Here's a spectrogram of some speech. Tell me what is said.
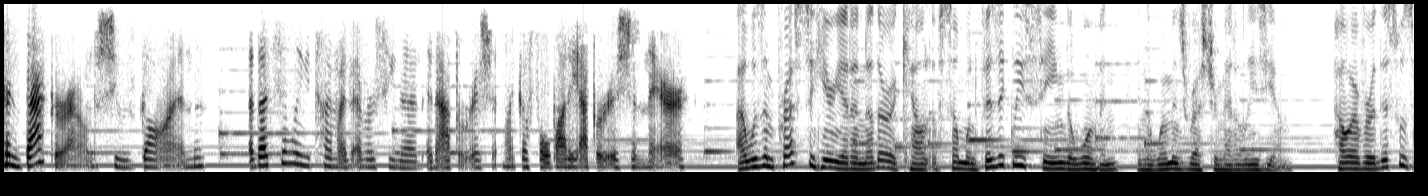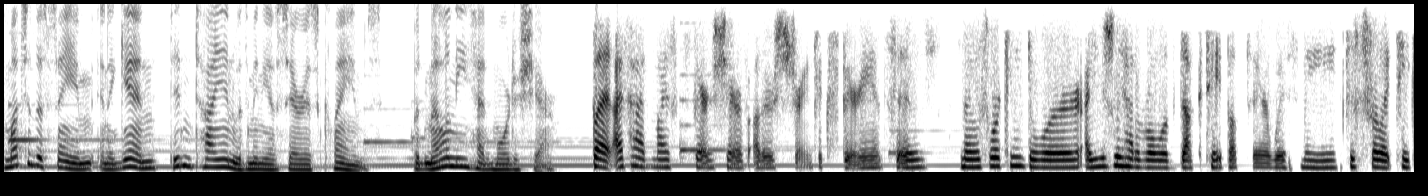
turned back around, she was gone. That's the only time I've ever seen a, an apparition, like a full body apparition there. I was impressed to hear yet another account of someone physically seeing the woman in the women's restroom at Elysium. However, this was much of the same and again didn't tie in with many of Sara's claims, but Melanie had more to share. But I've had my fair share of other strange experiences. When I was working door, I usually had a roll of duct tape up there with me just for like take,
